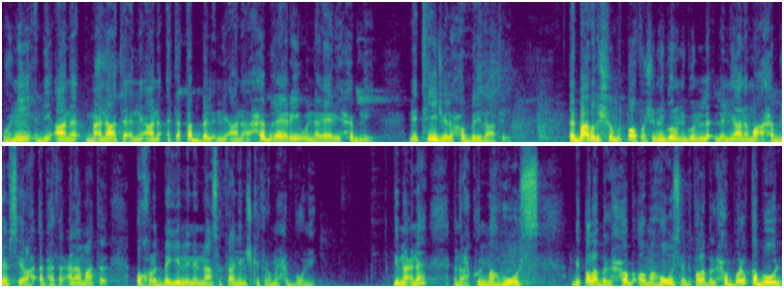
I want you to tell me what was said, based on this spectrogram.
وهني إني أنا معناته إني أنا أتقبل إني أنا أحب غيري وإن غيري يحبني نتيجة لحبي لذاتي. البعض يدشون بالطوفة شنو يقولون؟ يقولون لا لأني أنا ما أحب نفسي راح أبحث عن علامات أخرى تبين لي إن الناس الثانيين إيش كثرهم يحبوني. بمعنى أنا راح أكون مهووس بطلب الحب أو مهووسة بطلب الحب والقبول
